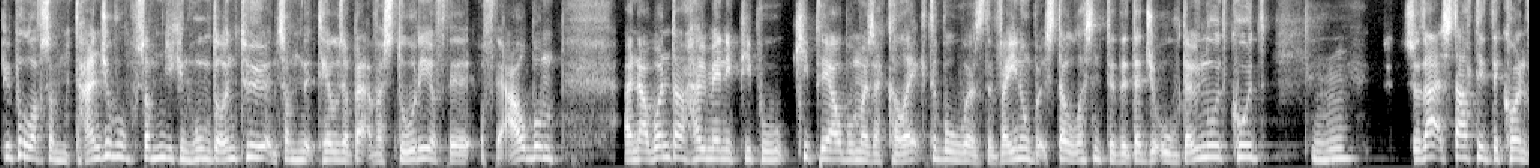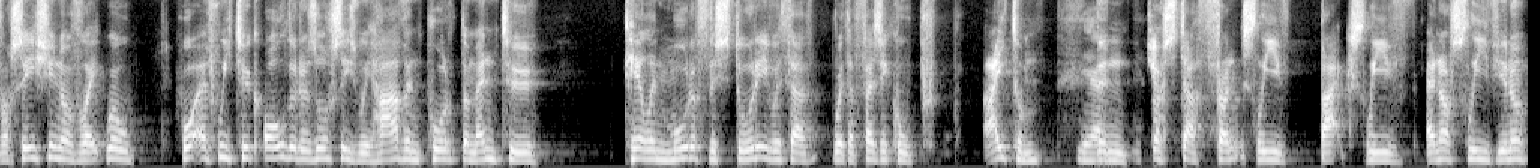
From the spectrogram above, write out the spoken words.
people love something tangible, something you can hold on to, and something that tells a bit of a story of the of the album. And I wonder how many people keep the album as a collectible as the vinyl, but still listen to the digital download code. Mm-hmm. So that started the conversation of like, well, what if we took all the resources we have and poured them into telling more of the story with a with a physical item yeah. than just a front sleeve, back sleeve, inner sleeve? You know,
